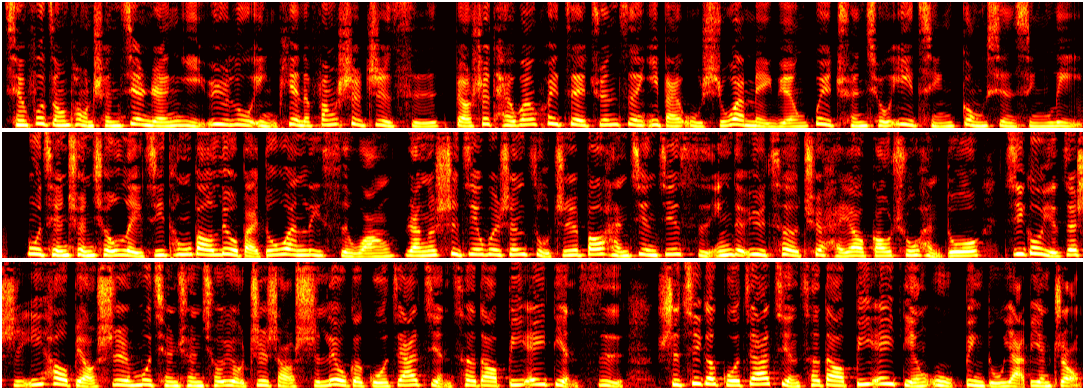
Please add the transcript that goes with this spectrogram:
前副总统陈建仁以预录影片的方式致辞，表示台湾会再捐赠一百五十万美元，为全球疫情贡献心力。目前全球累计通报六百多万例死亡，然而世界卫生组织包含间接死因的预测却还要高出很多。机构也在十一号表示，目前全球有至少十六个国家检测到 BA. 点四，十七个国家检测到 BA. 点五病毒亚变种。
